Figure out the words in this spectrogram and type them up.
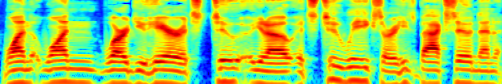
One one word you hear, it's two. You know, it's two weeks or he's back soon. Then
